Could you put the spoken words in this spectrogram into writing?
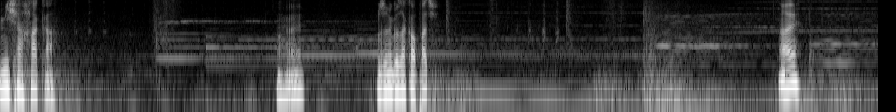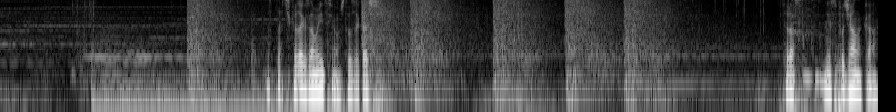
misia haka. Okej. Możemy go zakopać. Oj. Zostać. Ciekawe z amunicją. Czy to jest jakaś... Teraz niespodzianka.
